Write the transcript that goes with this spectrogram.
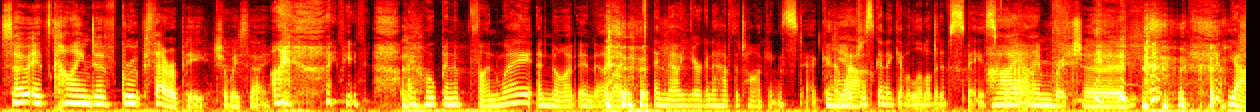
So it's kind of group therapy, shall we say? I, I mean, I hope in a fun way and not in a like, and now you're going to have the talking stick. And Yeah. we're just going to give a little bit of space Hi. I'm Richard. yeah.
